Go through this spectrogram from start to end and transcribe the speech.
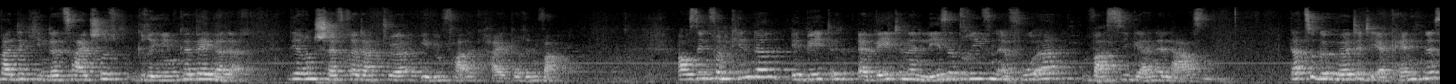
war die Kinderzeitschrift Grinjenke Beimerlach, deren Chefredakteur ebenfalls Heikerin war. Aus den von Kindern erbetenen Lesebriefen erfuhr er, was sie gerne lasen. Dazu gehörte die Erkenntnis,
